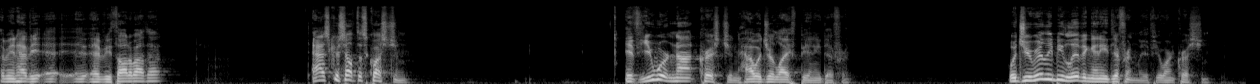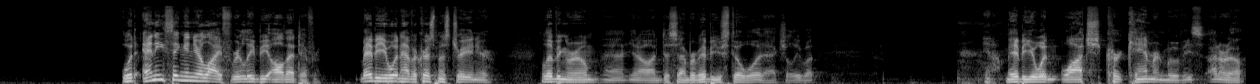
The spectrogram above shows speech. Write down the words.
I mean, have you have you thought about that? Ask yourself this question. If you were not Christian, how would your life be any different? Would you really be living any differently if you weren't Christian? Would anything in your life really be all that different? Maybe you wouldn't have a Christmas tree in your living room, uh, you know, in December. Maybe you still would actually, but you know, maybe you wouldn't watch Kirk Cameron movies. I don't know.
